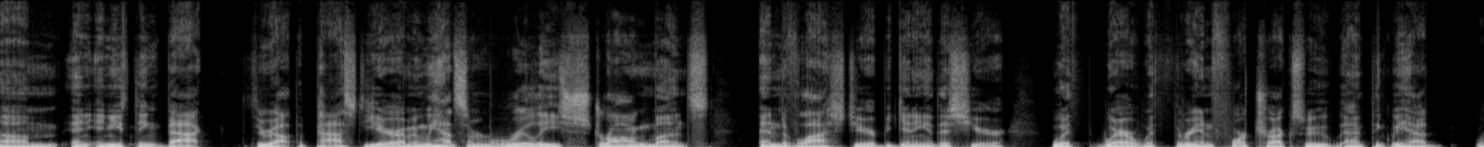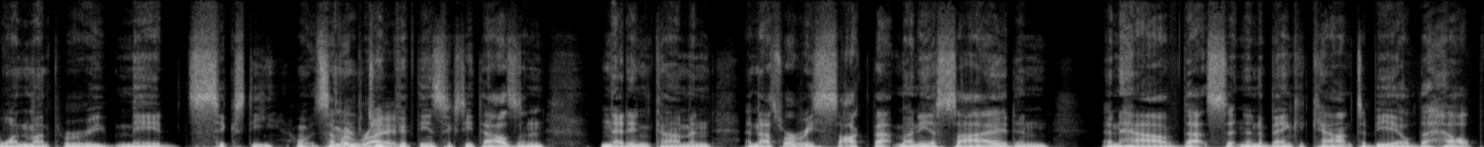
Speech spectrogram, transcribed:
Um, and, and you think back throughout the past year, I mean, we had some really strong months end of last year, beginning of this year, with where with three and four trucks, we, I think we had one month where we made 60, somewhere between Right. 50 and 60,000 net income. And, and that's where we sock that money aside and, and have that sitting in a bank account to be able to help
